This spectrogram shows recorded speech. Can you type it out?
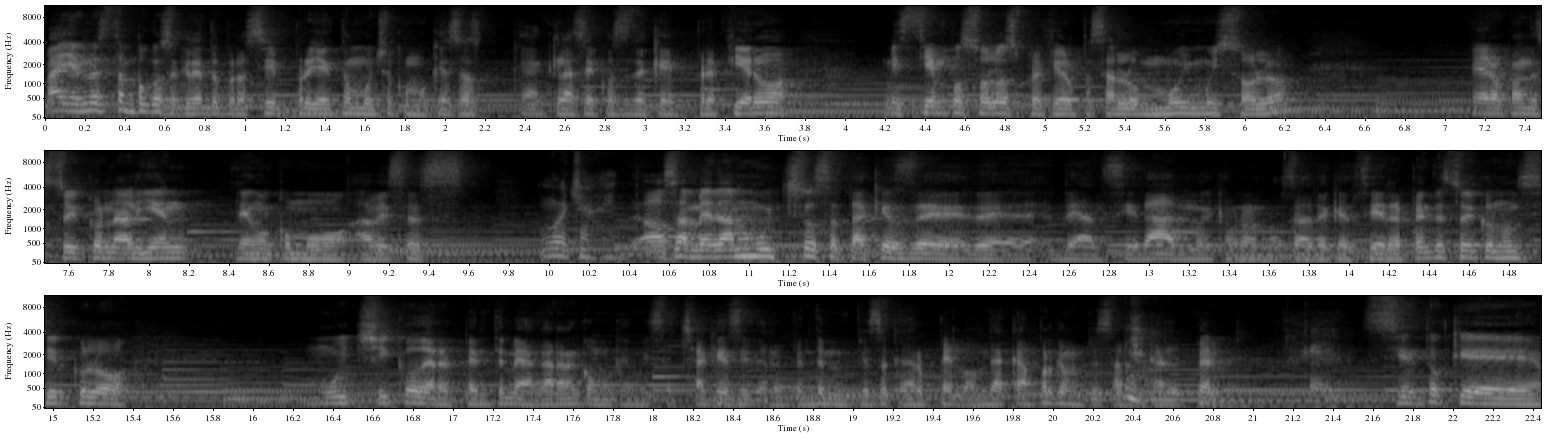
vaya, no es tampoco secreto, pero sí proyecto mucho como que esas clase de cosas de que prefiero mis tiempos solos, prefiero pasarlo muy, muy solo, pero cuando estoy con alguien tengo como a veces Mucha gente. o sea, me da muchos ataques de, de- de ansiedad, muy cabrón. O sea, de que si de repente estoy con un círculo muy chico, de repente me agarran como que mis achaques y de repente me empiezo a quedar pelón de acá porque me empieza a arrancar el pelo. Ok. Siento que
